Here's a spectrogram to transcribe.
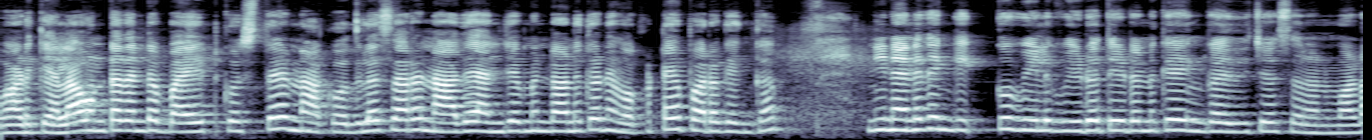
వాడికి ఎలా ఉంటుందంటే బయటకు వస్తే నాకు వదిలేసారు నాదే ఎంజాయ్మెంట్ అనుక నేను ఒకటే పరగ ఇంకా. నేను అనేది ఇంక ఎక్కువ వీళ్ళకి వీడియో తీయడానికే ఇంకా ఇది చేస్తాను అనమాట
